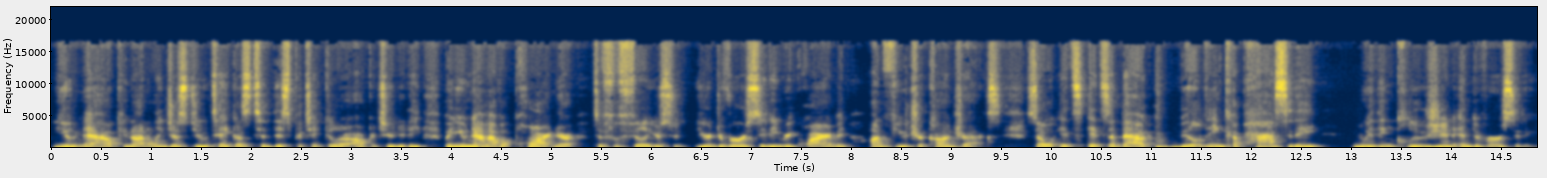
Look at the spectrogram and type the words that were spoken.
You now can not only just do take us to this particular opportunity, but you now have a partner to fulfill your your diversity requirement on future contracts. So it's it's about building capacity with inclusion and diversity.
